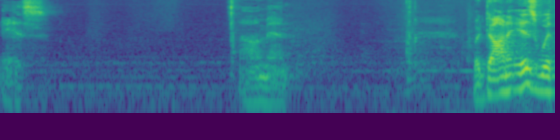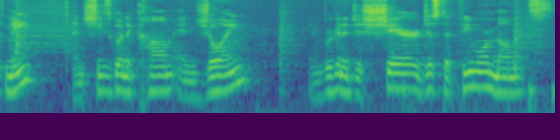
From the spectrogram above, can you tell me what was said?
is. Amen. But Donna is with me, and she's going to come and join, and we're going to just share just a few more moments,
